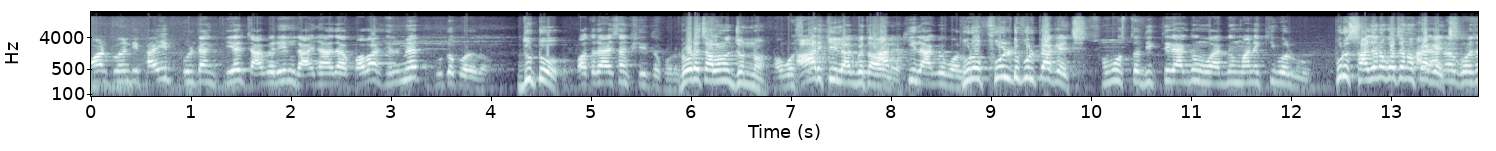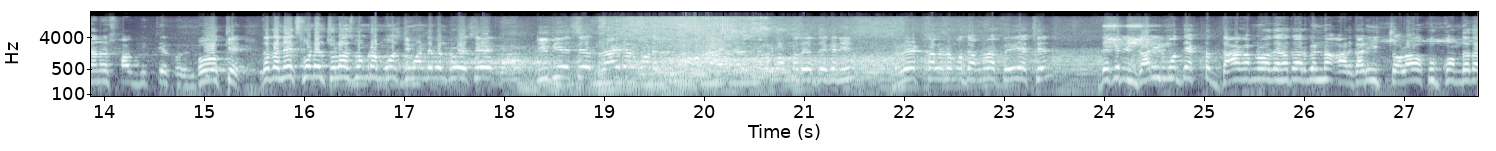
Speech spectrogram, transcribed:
One twenty five full tank তেল চাবের ইন গাড়ি হাজার কভার হেলমেট দুটো করে দাও। দুটো। কত টাকা ফ্রিতে করে দাও রোডে চালানোর জন্য। আর কি লাগবে আর তাহলে কি লাগবে বলো? পুরো ফুল টু ফুল প্যাকেজ সমস্ত দিক থেকে একদম একদম মানে কি বলব? পুরো সাজানো গোছানো প্যাকেজ সাজানো, গোছানো সব দিক থেকে করে ওকে দাদা নেক্সট মডেল চলে আসব আমরা। মোস্ট ডিমান্ডেবল রয়েছে। টিভিএস এর রাইডার মডেল আপনাদের দেখে নিন। রেড কালারের মধ্যে আপনারা পেয়ে যাচ্ছেন। দেখে নিন গাড়ির মধ্যে একটা দাগ আপনারা দেখাতে পারবেন না আর গাড়ি চলাও খুব কম। দাদা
